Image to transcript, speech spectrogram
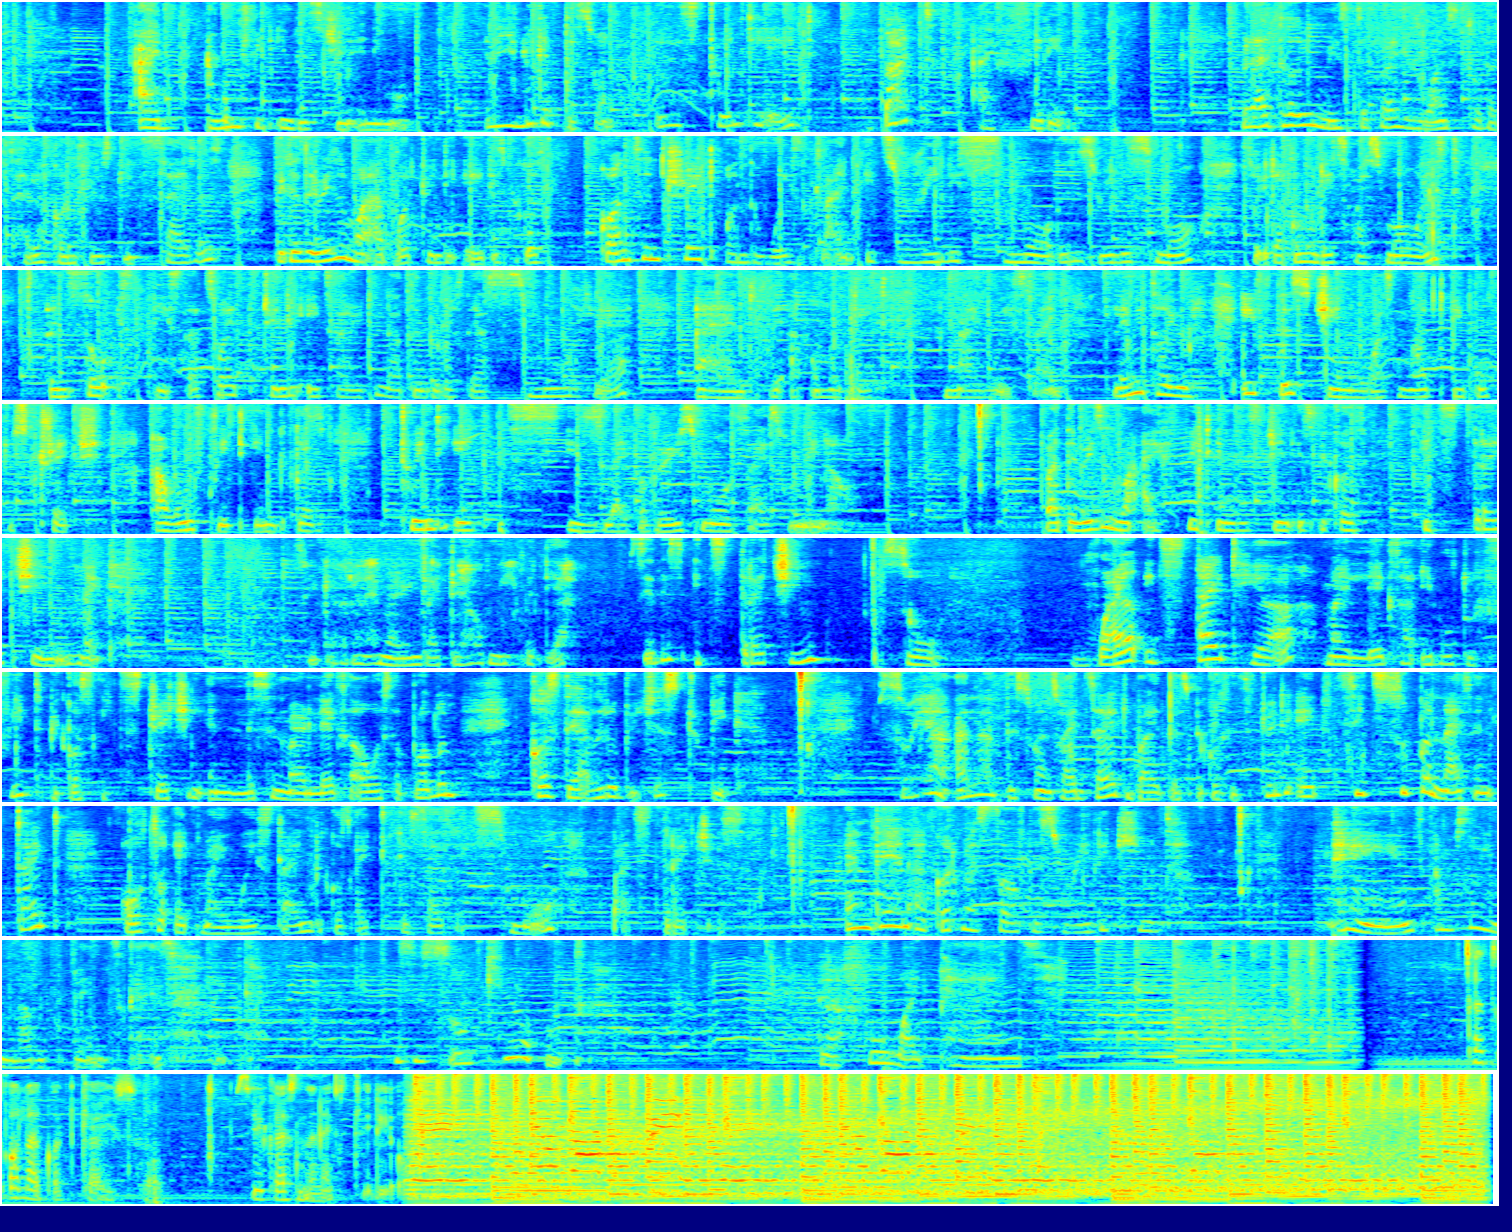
i don't fit in this jean anymore. And then you look at this one. It is 28 but i fit in. When I tell you Mr. Price is one store that's hella confused with sizes. Because the reason why I bought 28 is because concentrate on the waistline. It's really small. This is really small, so it accommodates my small waist. And so is this. That's why the 28s I really love them because they are small here and they accommodate my waistline. Let me tell you, if this jean was not able to stretch, I won't fit in because 28 is, is like a very small size for me now but the reason why I fit in this jean is because it's stretching like so you guys don't have my ring light to help me but yeah see this it's stretching so while it's tight here my legs are able to fit because it's stretching. And listen my legs are always a problem because they're a little bit just too big. So yeah i love this one. So i decided to buy this because it's 28 sits super nice and tight also at my waistline because i took a size that's small but stretches. And then i got myself this really cute pants. I'm so in love with pants guys. Like this is so cute. They are full white pants that's all i got guys. See you guys in the next video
